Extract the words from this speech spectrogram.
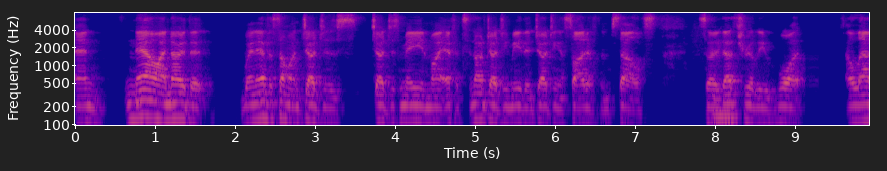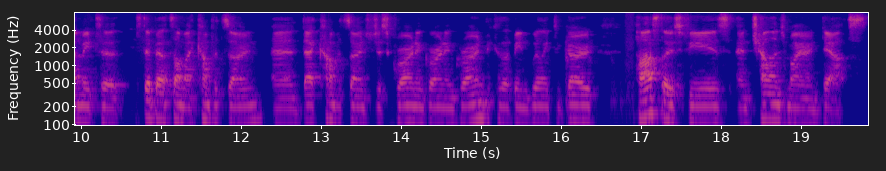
And now I know that whenever someone judges judges me and my efforts, they're not judging me, they're judging a side of themselves. So mm-hmm. that's really what allowed me to step outside my comfort zone and that comfort zone's just grown and grown and grown because I've been willing to go past those fears and challenge my own doubts.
